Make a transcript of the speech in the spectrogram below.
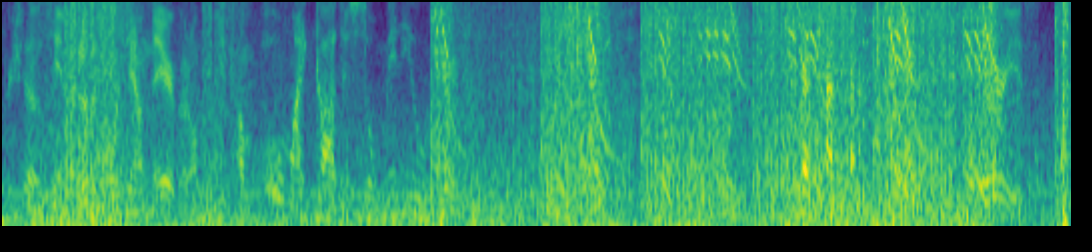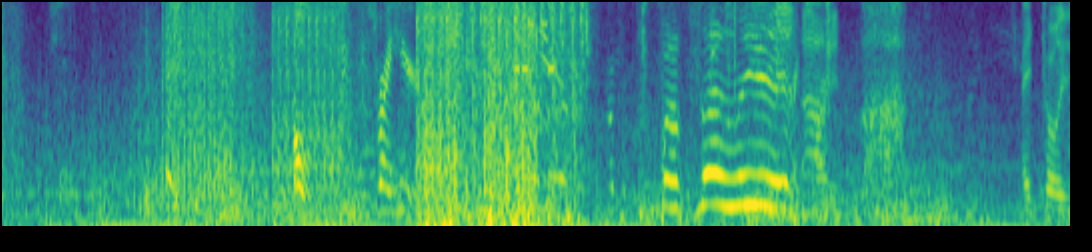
Pretty sure that was him. I know there's more down there, but I don't think they come. Oh my god, there's so totally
